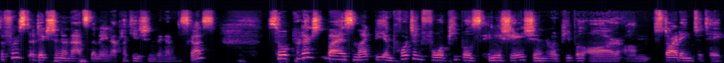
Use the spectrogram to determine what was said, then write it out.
So first addiction, and that's the main application we're going to discuss. So projection bias might be important for people's initiation when people are um, starting to take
